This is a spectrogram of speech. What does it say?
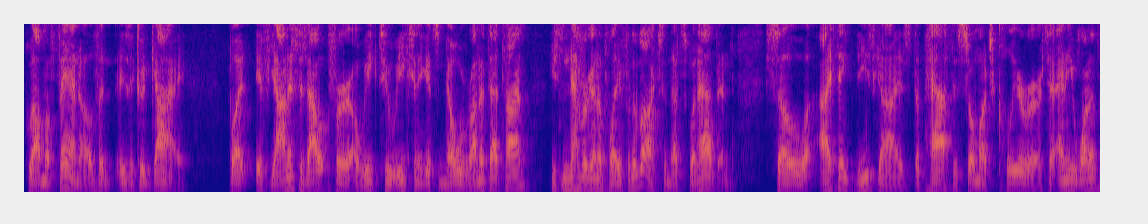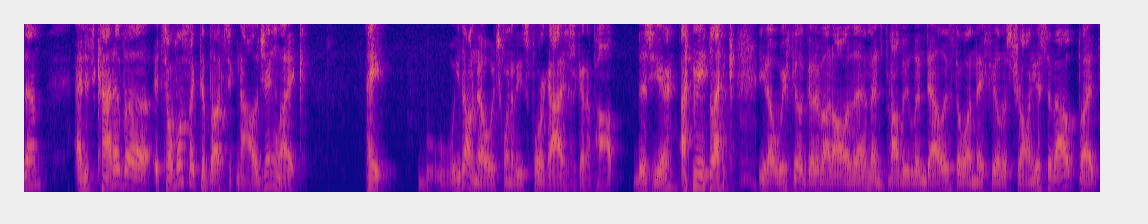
who I'm a fan of and is a good guy. But if Giannis is out for a week, two weeks, and he gets no run at that time, he's never going to play for the Bucks, and that's what happened. So I think these guys, the path is so much clearer to any one of them, and it's kind of a, it's almost like the Bucks acknowledging, like, hey, we don't know which one of these four guys is going to pop this year. I mean, like, you know, we feel good about all of them, and probably Lindell is the one they feel the strongest about, but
